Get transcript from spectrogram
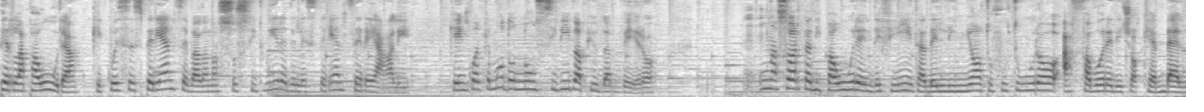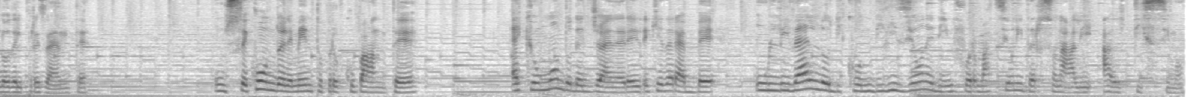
per la paura che queste esperienze vadano a sostituire delle esperienze reali, che in qualche modo non si viva più davvero. Una sorta di paura indefinita dell'ignoto futuro a favore di ciò che è bello del presente. Un secondo elemento preoccupante è che un mondo del genere richiederebbe un livello di condivisione di informazioni personali altissimo.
